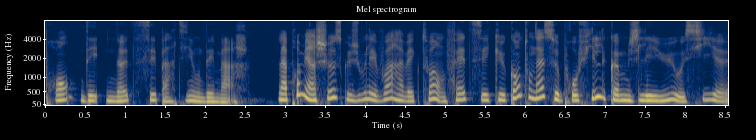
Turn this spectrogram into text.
prends des notes, c'est parti, on démarre. La première chose que je voulais voir avec toi, en fait, c'est que quand on a ce profil, comme je l'ai eu aussi euh,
